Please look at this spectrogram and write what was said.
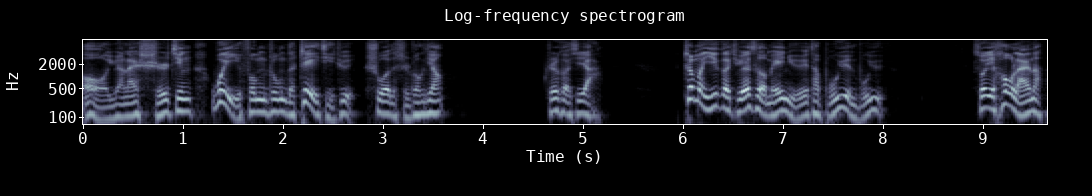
哦，原来《诗经·魏风》中的这几句说的是庄姜。只可惜啊，这么一个绝色美女，她不孕不育，所以后来呢，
